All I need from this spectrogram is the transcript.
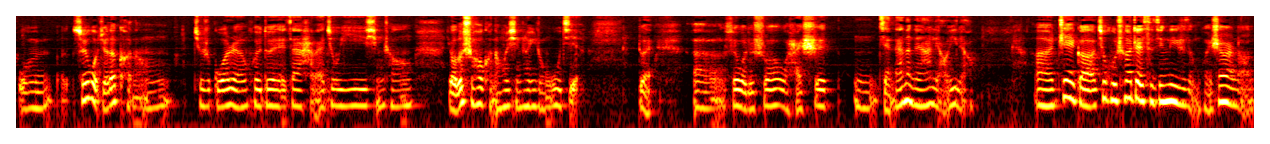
我们所以我觉得可能就是国人会对在海外就医形成有的时候可能会形成一种误解，对，呃，所以我就说我还是嗯简单的跟大家聊一聊。呃，这个救护车这次经历是怎么回事呢？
